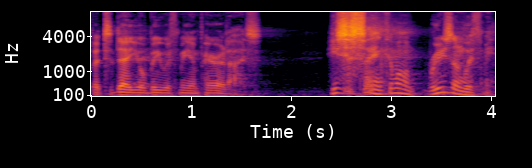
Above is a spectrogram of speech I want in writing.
but today you'll be with me in paradise. He's just saying, come on, reason with me.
